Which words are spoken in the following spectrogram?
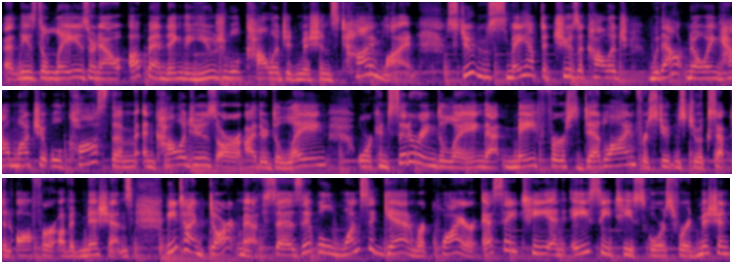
And these delays are now upending the usual college admissions timeline. Students may have to choose a college college without knowing how much it will cost them, and colleges are either delaying or considering delaying that May 1st deadline for students to accept an offer of admissions. Meantime, Dartmouth says it will once again require SAT and ACT scores for admission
